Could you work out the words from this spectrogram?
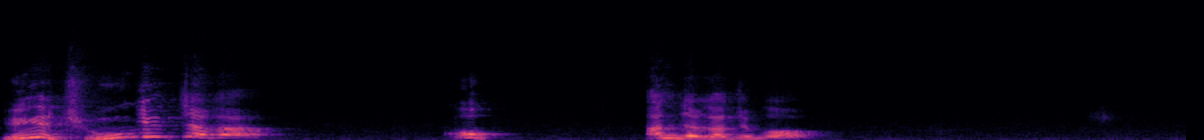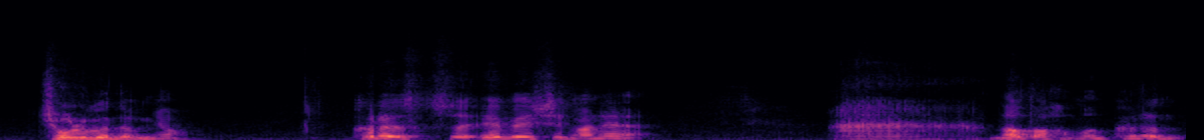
이게 중직자가 꼭 앉아가지고 졸거든요. 그래서 예배 시간에 나도 한번 그런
